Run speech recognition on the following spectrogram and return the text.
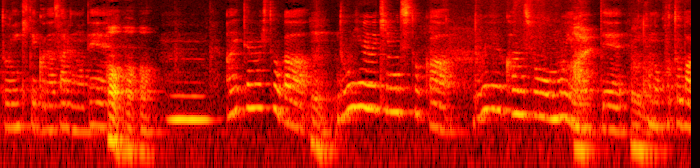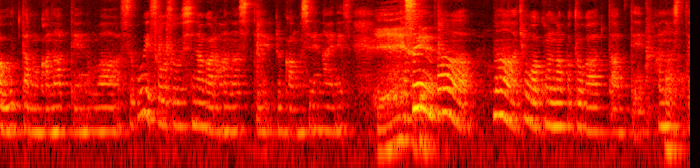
トに来てくださるので、うーん相手の人がどういう気持ちとかどういう感情思いを持ってうん。この言葉を打ったのかなっていうのはすごい想像しながら話してるかもしれないです。えー、例え。えばまあ今日はこんなことがあったって話して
